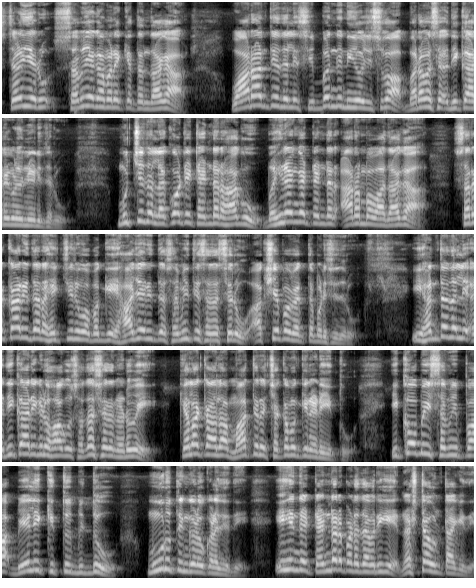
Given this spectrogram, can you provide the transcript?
ಸ್ಥಳೀಯರು ಸಭೆಯ ಗಮನಕ್ಕೆ ತಂದಾಗ ವಾರಾಂತ್ಯದಲ್ಲಿ ಸಿಬ್ಬಂದಿ ನಿಯೋಜಿಸುವ ಭರವಸೆ ಅಧಿಕಾರಿಗಳು ನೀಡಿದರು. ಮುಚ್ಚಿದ ಲಕೋಟೆ ಟೆಂಡರ್ ಹಾಗೂ ಬಹಿರಂಗ ಟೆಂಡರ್ ಆರಂಭವಾದಾಗ ಸರ್ಕಾರಿ ದರ ಹೆಚ್ಚಿರುವ ಬಗ್ಗೆ ಹಾಜರಿದ್ದ ಸಮಿತಿ ಸದಸ್ಯರು ಆಕ್ಷೇಪ ವ್ಯಕ್ತಪಡಿಸಿದರು. ಈ ಹಂತದಲ್ಲಿ ಅಧಿಕಾರಿಗಳು ಹಾಗೂ ಸದಸ್ಯರ ನಡುವೆ ಕೆಲಕಾಲ ಮಾತಿನ ಚಕಮಕಿ ನಡೆಯಿತು. ಇಕೋಬಿ ಸಮೀಪ ಬೇಲಿ ಕಿತ್ತು ಬಿದ್ದು ಮೂರು ತಿಂಗಳು ಕಳೆದಿದೆ. ಈ ಹಿಂದೆ ಟೆಂಡರ್ ಪಡೆದವರಿಗೆ ನಷ್ಟ ಉಂಟಾಗಿದೆ.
